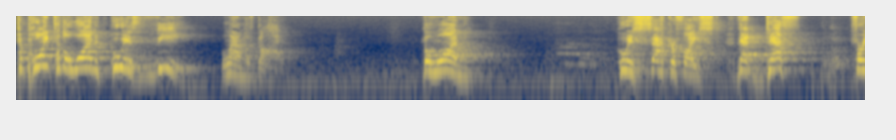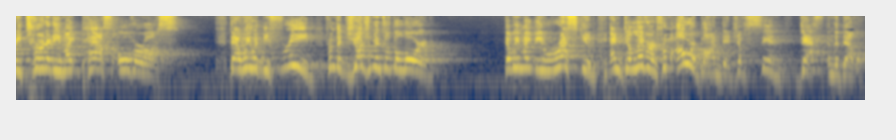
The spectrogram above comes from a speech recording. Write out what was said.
to point to the one who is the Lamb of God. The one who is sacrificed that death for eternity might pass over us, that we would be freed from the judgment of the Lord that we might be rescued and delivered from our bondage of sin, death, and the devil.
